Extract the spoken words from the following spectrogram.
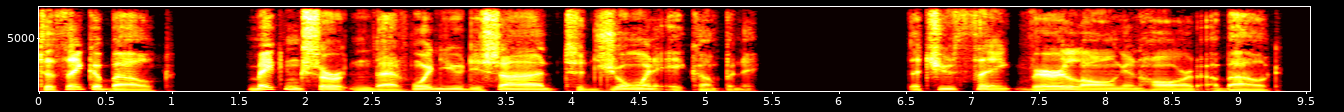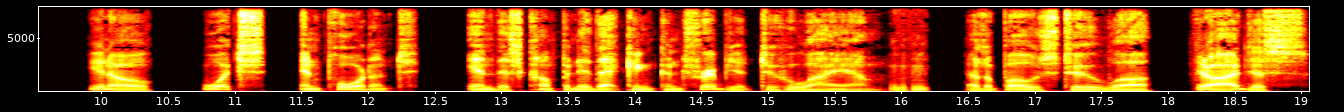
to think about making certain that when you decide to join a company, that you think very long and hard about, you know, what's important in this company that can contribute to who I am, mm-hmm. as opposed to, uh, you know, I just,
